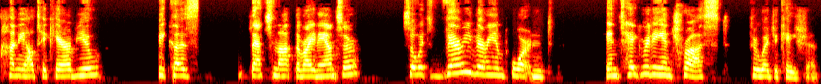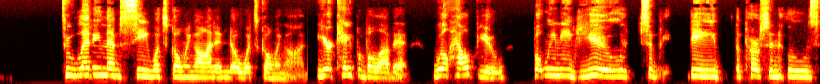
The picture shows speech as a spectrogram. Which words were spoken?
honey, I'll take care of you because that's not the right answer. So it's very, very important integrity and trust through education, through letting them see what's going on and know what's going on. You're capable of it. We'll help you, but we need you to be the person who's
